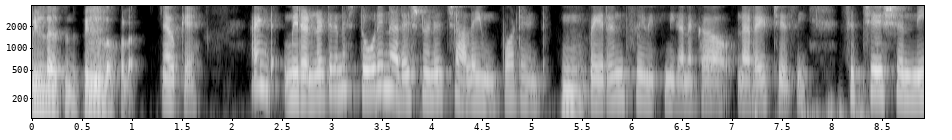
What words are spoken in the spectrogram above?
బిల్డ్ అవుతుంది పిల్లల Hmm. లోపల ఓకే అండ్ మీరు అన్నట్టుగానే స్టోరీ నరేషన్ అనేది చాలా ఇంపార్టెంట్. Hmm. పేరెంట్స్ వీటిని కనుక నరేట్ చేసి సిచ్యుయేషన్ని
